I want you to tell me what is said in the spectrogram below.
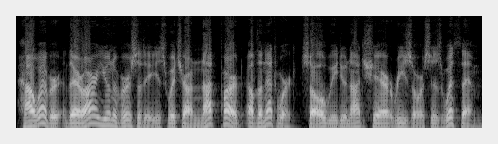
However, there are universities which are not part of the network, so we do not share resources with them.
